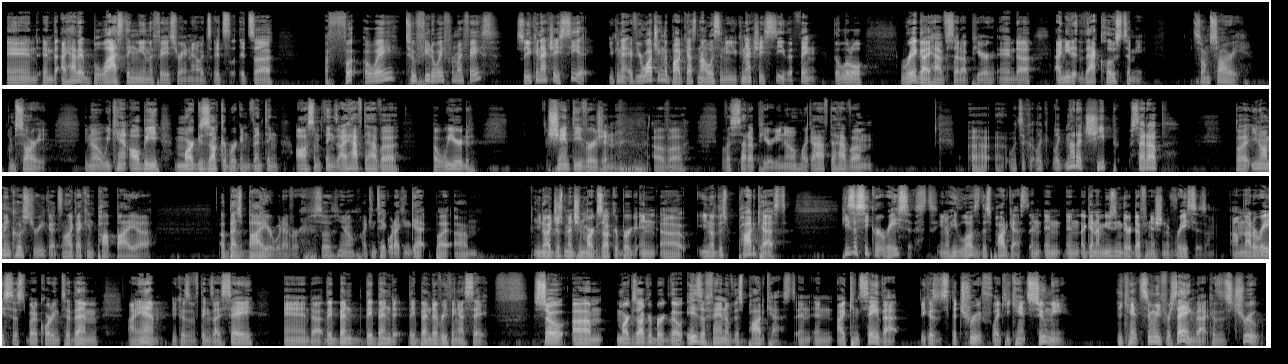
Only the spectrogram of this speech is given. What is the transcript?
and and I have it blasting me in the face right now. It's it's it's a a foot away, two feet away from my face, so you can actually see it. You can if you're watching the podcast, not listening, you can actually see the thing, the little rig I have set up here, and uh, I need it that close to me. So I'm sorry. I'm sorry. You know, we can't all be Mark Zuckerberg inventing awesome things. I have to have a a weird shanty version of a of a setup here, you know? Like I have to have um uh, uh what's it called? like like not a cheap setup, but you know, I'm in Costa Rica. It's not like I can pop by a a Best Buy or whatever. So, you know, I can take what I can get, but um you know, I just mentioned Mark Zuckerberg and uh you know, this podcast he's a secret racist. You know, he loves this podcast. And and and again, I'm using their definition of racism. I'm not a racist, but according to them, I am because of things I say, and uh, they bend they bend it. They bend everything I say. So um, Mark Zuckerberg though is a fan of this podcast, and and I can say that because it's the truth. Like he can't sue me. He can't sue me for saying that because it's true.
